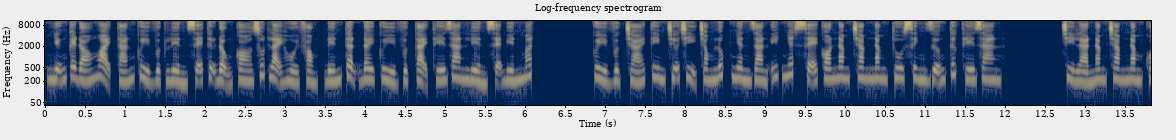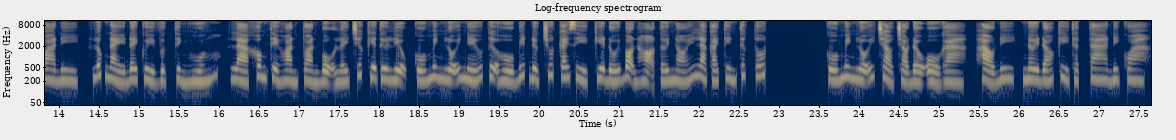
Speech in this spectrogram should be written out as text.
những cái đó ngoại tán quỷ vực liền sẽ tự động co rút lại hồi phòng, đến tận đây quỷ vực tại thế gian liền sẽ biến mất. Quỷ vực trái tim chữa trị trong lúc nhân gian ít nhất sẽ có 500 năm thu sinh dưỡng tức thế gian. Chỉ là 500 năm qua đi, lúc này đây quỷ vực tình huống, là không thể hoàn toàn bộ lấy trước kia tư liệu cố minh lỗi nếu tự hồ biết được chút cái gì kia đối bọn họ tới nói là cái tin tức tốt. Cố minh lỗi chào chào đầu ổ gà, hảo đi, nơi đó kỳ thật ta đi qua.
